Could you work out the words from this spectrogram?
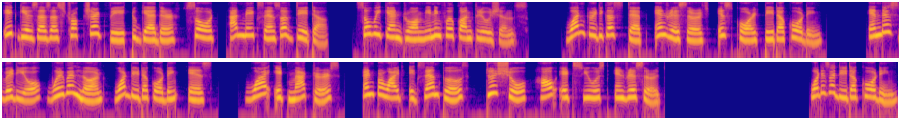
It gives us a structured way to gather, sort, and make sense of data so we can draw meaningful conclusions. One critical step in research is called data coding. In this video, we will learn what data coding is, why it matters, and provide examples to show how it's used in research. What is a data coding?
